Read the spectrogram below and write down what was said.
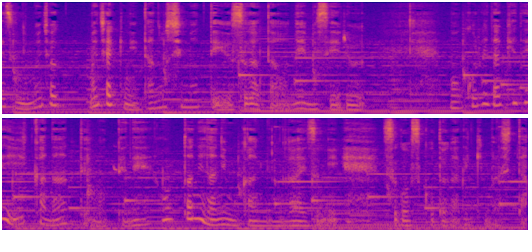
えずに無邪気に楽しむっていう姿をね見せる。もうこれだけでいいかなって思ってね本当に何も考えずに過ごすことができました、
